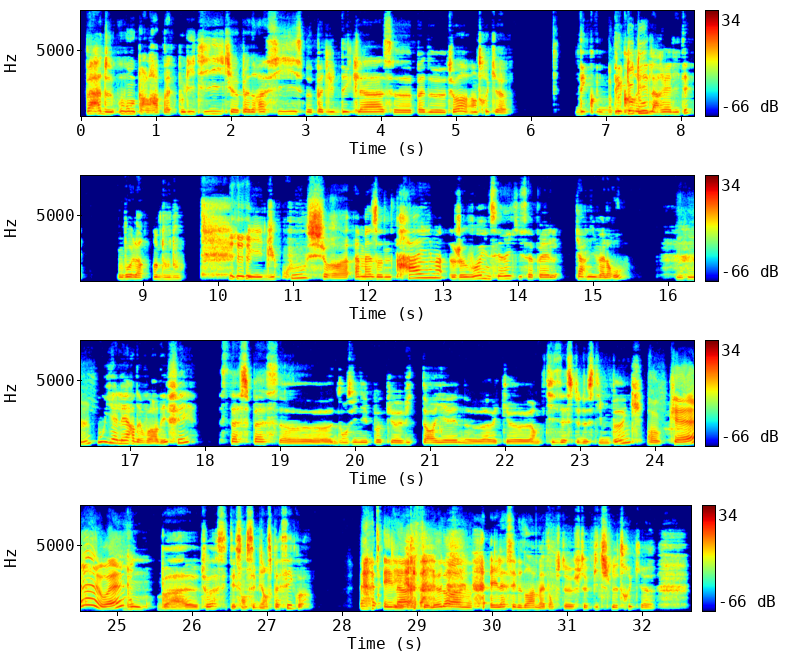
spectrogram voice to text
pas de où on ne parlera pas de politique, pas de racisme, pas de lutte des classes, pas de, tu vois, un truc déco- peu décoré de la réalité. Voilà, un doudou. Et du coup, sur Amazon Prime, je vois une série qui s'appelle Carnival Row Mhm. où il y a l'air d'avoir des faits. Ça se passe euh, dans une époque euh, victorienne euh, avec euh, un petit zeste de steampunk. Ok, ouais. Bon, bah, tu vois, c'était censé bien se passer, quoi. Et là, c'est le drame. Et là, c'est le drame. Attends, je te, je te pitch le truc,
